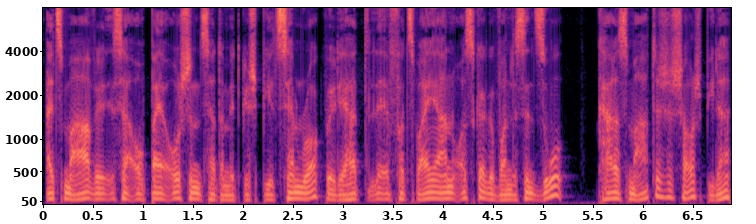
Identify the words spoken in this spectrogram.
Als Marvel ist er auch bei Oceans hat er mitgespielt. Sam Rockwell, der hat äh, vor zwei Jahren Oscar gewonnen. Das sind so charismatische Schauspieler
